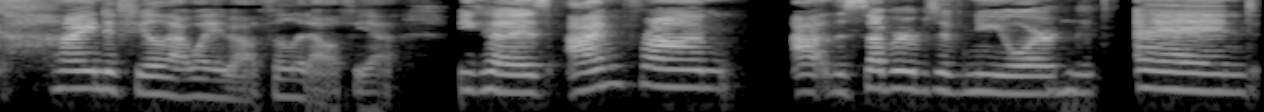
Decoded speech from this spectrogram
kind of feel that way about Philadelphia because I'm from uh, the suburbs of New York, Mhm. and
